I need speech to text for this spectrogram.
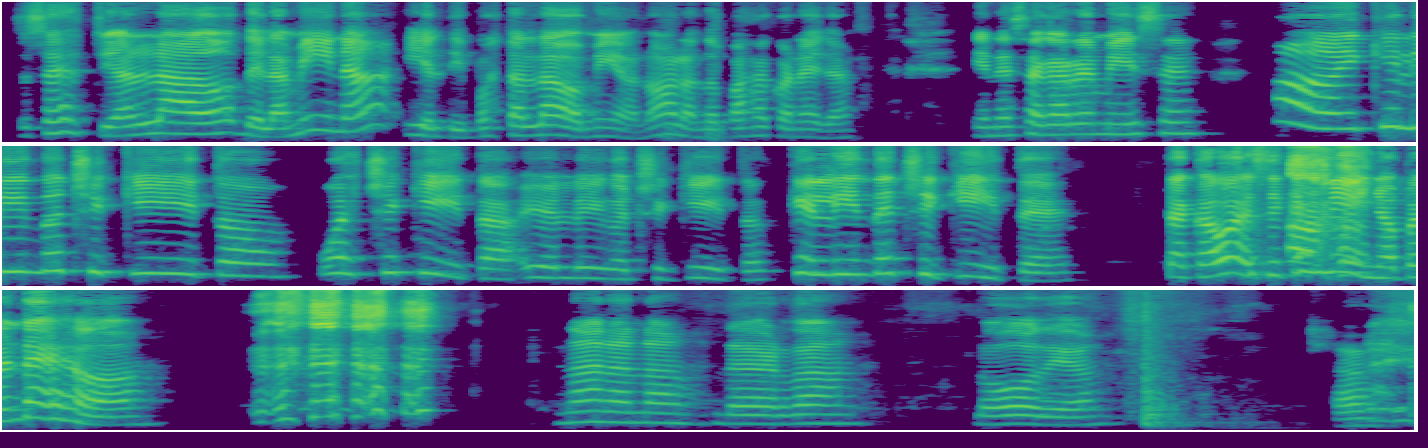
Entonces estoy al lado de la mina y el tipo está al lado mío, ¿no? Hablando paja con ella. Y en ese agarre me dice, ay, qué lindo chiquito. O es chiquita. Y yo le digo, chiquito. Qué lindo chiquite. Te acabo de decir que es niño, pendejo. No, no, no, de verdad. Lo odio. Ay,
